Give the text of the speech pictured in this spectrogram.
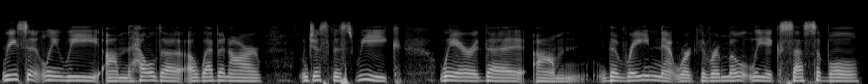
recently we um, held a, a webinar just this week where the um, the RAIN network, the remotely accessible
